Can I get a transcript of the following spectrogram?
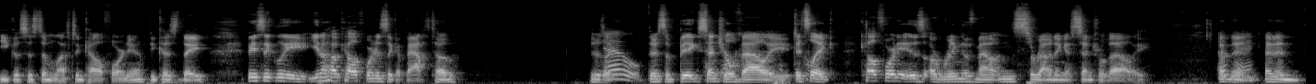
ecosystem left in California because they basically you know how California is like a bathtub. There's No. like there's a big central valley. It's like California is a ring of mountains surrounding a central valley. And then and then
